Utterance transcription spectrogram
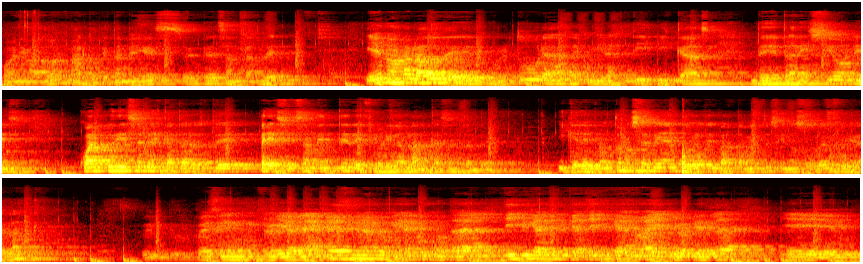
coanimador, Marco, que también es, de Santander. Y ellos nos han hablado de, de cultura, de comidas típicas, de tradiciones. ¿Cuál pudiese rescatar usted precisamente de Florida Blanca, Santander? Y que de pronto no se vea en todo el departamento, sino solo en Florida Blanca. Pues en Florida Blanca es una comida como tal, típica, típica, típica, no hay, creo que es la, eh,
